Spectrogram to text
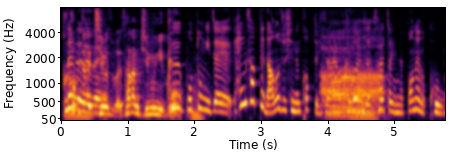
컵들에. 지문, 사람 지문이 있고. 그 보통 이제 행사 때 나눠주시는 컵들 있잖아요. 아. 그거 이제 살짝 이제 꺼내놓고.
